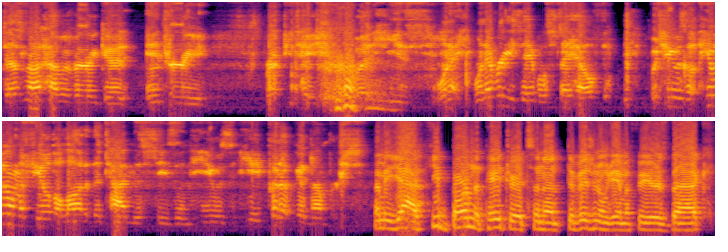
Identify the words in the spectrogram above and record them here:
does not have a very good injury reputation, but he's whenever he's able to stay healthy. Which he was he was on the field a lot of the time this season. He was he put up good numbers. I mean, yeah, he burned the Patriots in a divisional game a few years back.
